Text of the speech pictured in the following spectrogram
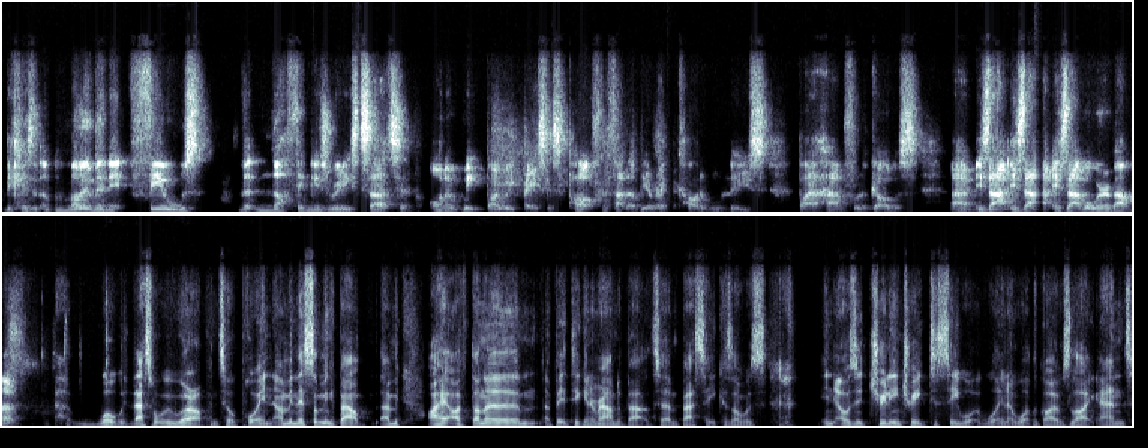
because at the moment it feels that nothing is really certain on a week by week basis, apart from the fact there'll be a red card and we'll lose by a handful of goals. Um, is that is that is that what we're about then? Well, that's what we were up until a point. I mean, there's something about. I mean, I I've done a, a bit of digging around about um, Bassey because I was in, I was truly intrigued to see what what you know what the guy was like and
